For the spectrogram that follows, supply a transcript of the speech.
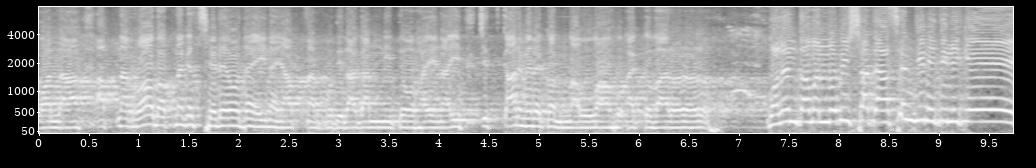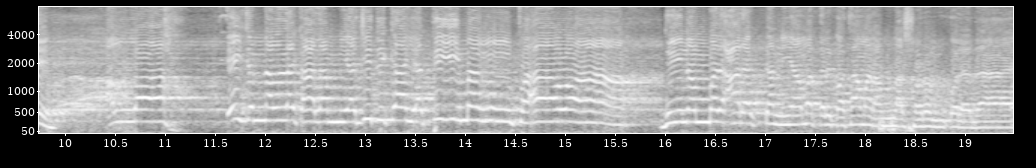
কলা আপনার রব আপনাকে ছেড়েও দেয় নাই, আপনার প্রতি রাগান্বিতও হয় নাই। চিৎকার মেরে কন্যা আল্লাহু আকবার। বলেন তো আমার নবীর সাথে আছেন যিনি, তিনি কে? আল্লাহ। এই জন্য আল্লাহ কালাম ইয়াজিদিকা ইয়াতীমান ফাআওয়া। দুই নম্বরে আর একটা নিয়ামতের কথা আমার আল্লাহ স্মরণ করে দেয়।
